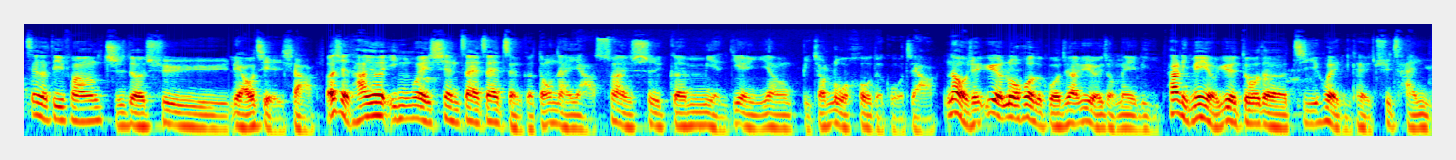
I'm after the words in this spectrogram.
这个地方值得去了解一下。而且它又因为现在在整个东南亚算是跟缅甸一样比较落后的国家，那我觉得越落后的国家越有一种魅力，它里面有越多的机会你可以去参与，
